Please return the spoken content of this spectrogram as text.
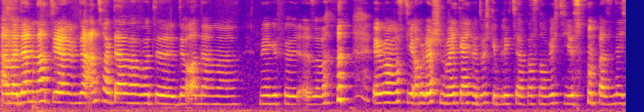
aber dann, nachdem der Antrag da war, wurde der Ordner immer mehr gefüllt. Also irgendwann musste ich auch löschen, weil ich gar nicht mehr durchgeblickt habe, was noch wichtig ist und was nicht.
